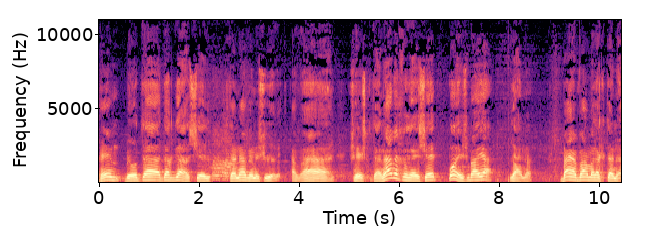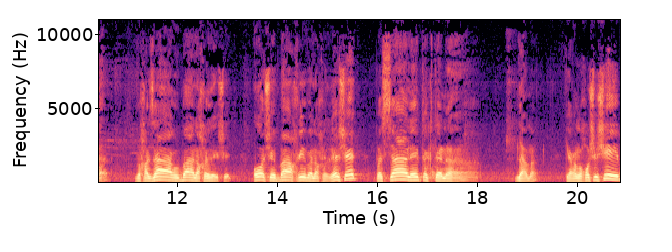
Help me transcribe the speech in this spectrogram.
הן באותה דרגה של קטנה ומשוירת. אבל כשיש קטנה וחרשת, פה יש בעיה. למה? בא יבם על הקטנה וחזר ובא על החרשת, או שבא אחיו על החרשת, פסל את הקטנה. למה? כי אנחנו חוששים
